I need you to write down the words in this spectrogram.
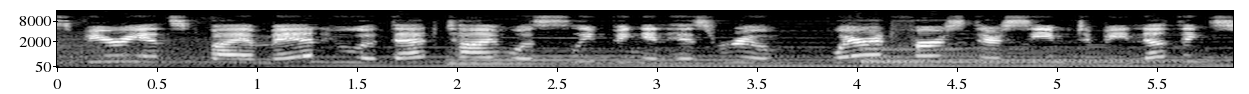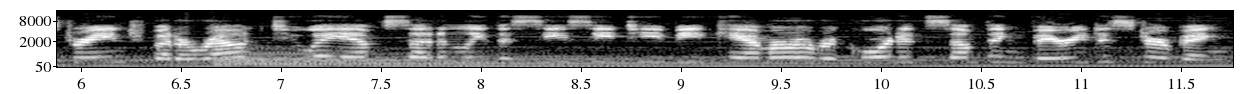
Experienced by a man who at that time was sleeping in his room, where at first there seemed to be nothing strange but around 2 am suddenly the CCTV camera recorded something very disturbing.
